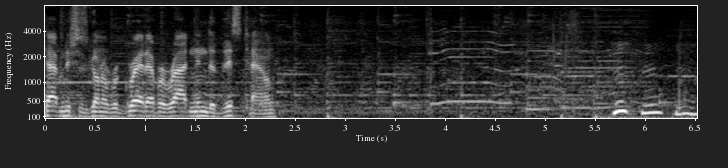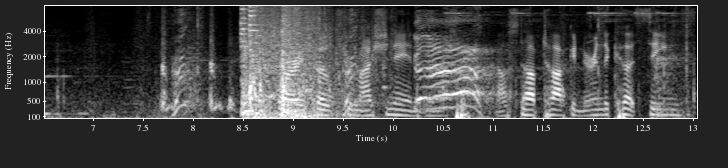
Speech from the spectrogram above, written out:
Cavendish is gonna regret ever riding into this town. Hmm, hmm, hmm. Sorry, folks, for my shenanigans. I'll stop talking during the cutscenes.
